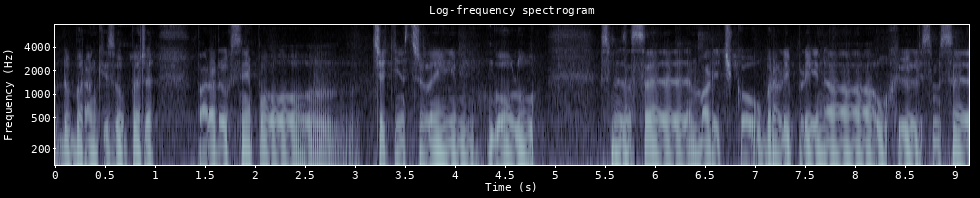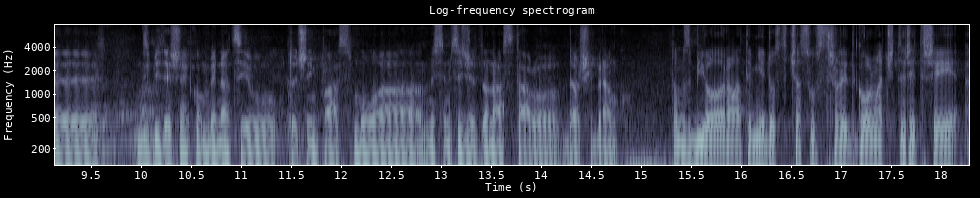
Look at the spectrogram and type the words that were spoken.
do branky soupeře. Paradoxně po třetím střeleným gólu jsme zase maličko ubrali plyn a uchylili jsme se k zbytečné kombinaci v útočném pásmu a myslím si, že to nás stálo další branku. Tam zbývalo relativně dost času střelit gol na 4-3. Eh,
